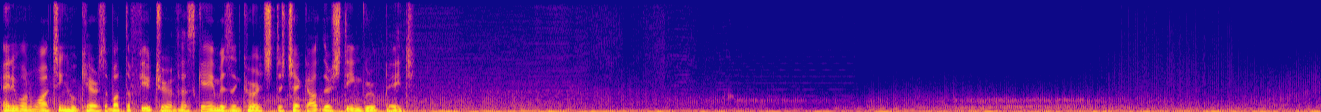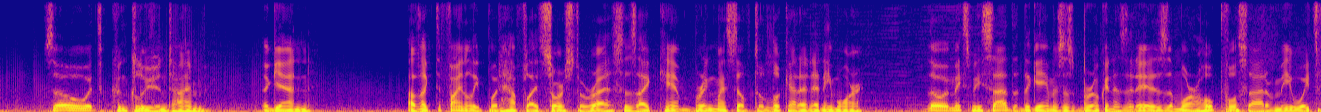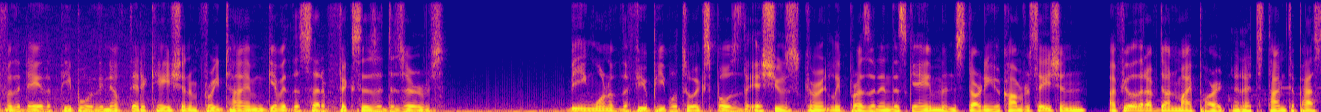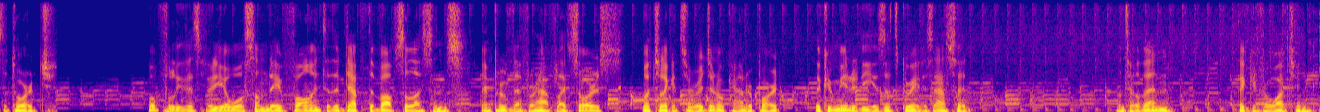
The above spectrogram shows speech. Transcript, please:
Anyone watching who cares about the future of this game is encouraged to check out their Steam group page. So it's conclusion time. Again. I'd like to finally put Half-Life Source to rest as I can't bring myself to look at it anymore. Though it makes me sad that the game is as broken as it is, the more hopeful side of me waits for the day that people with enough dedication and free time give it the set of fixes it deserves. Being one of the few people to expose the issues currently present in this game and starting a conversation, I feel that I've done my part and it's time to pass the torch. Hopefully this video will someday fall into the depth of obsolescence and prove that for Half-Life Source, much like its original counterpart, the community is its greatest asset. Until then, thank you for watching.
